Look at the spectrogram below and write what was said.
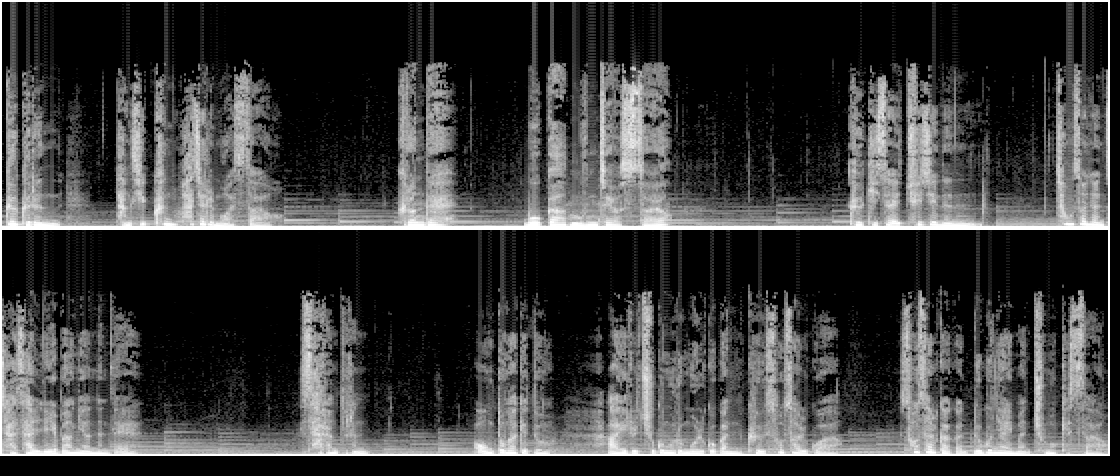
그 글은 당시 큰 화제를 모았어요. 그런데 뭐가 문제였어요? 그 기사의 취지는 청소년 자살 예방이었는데 사람들은 엉뚱하게도 아이를 죽음으로 몰고 간 그 소설과 소설가가 누구냐에만 주목했어요.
